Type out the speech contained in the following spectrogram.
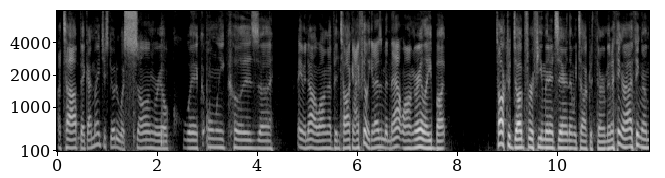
a topic. I might just go to a song real quick, only cause uh, I don't even know how long I've been talking. I feel like it hasn't been that long, really. But talked with Doug for a few minutes there, and then we talked with Therman. I think I think I'm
